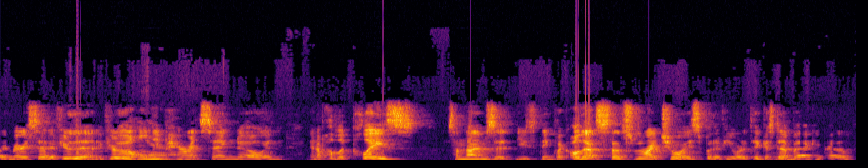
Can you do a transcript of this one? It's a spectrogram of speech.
like mary said if you're the if you're the only yeah. parent saying no in in a public place sometimes it you think like oh that's that's the right choice. But if you were to take a step back and kind of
